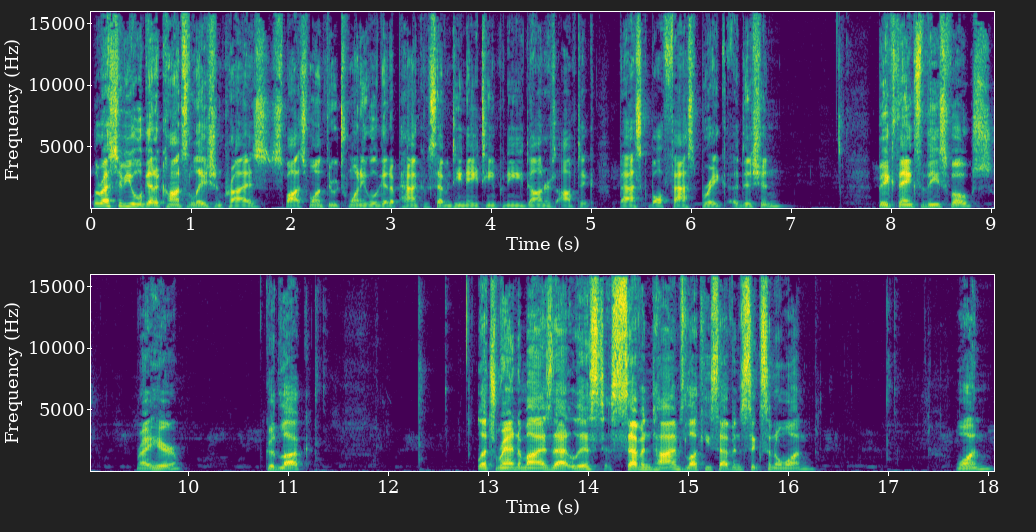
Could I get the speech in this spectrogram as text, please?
the rest of you will get a consolation prize. Spots one through twenty will get a pack of 17, 18 Panini Donruss Optic Basketball Fast Break Edition. Big thanks to these folks right here. Good luck. Let's randomize that list seven times. Lucky seven, six and a one. One,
